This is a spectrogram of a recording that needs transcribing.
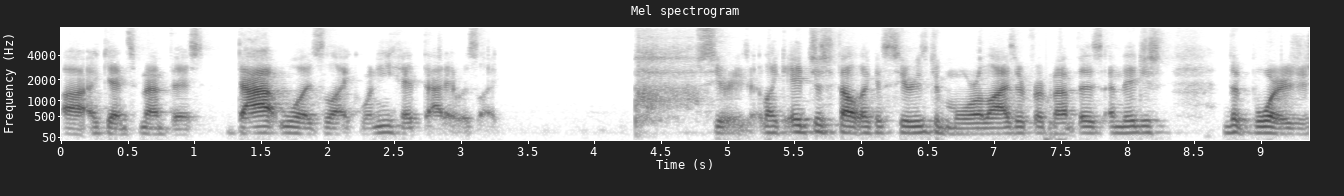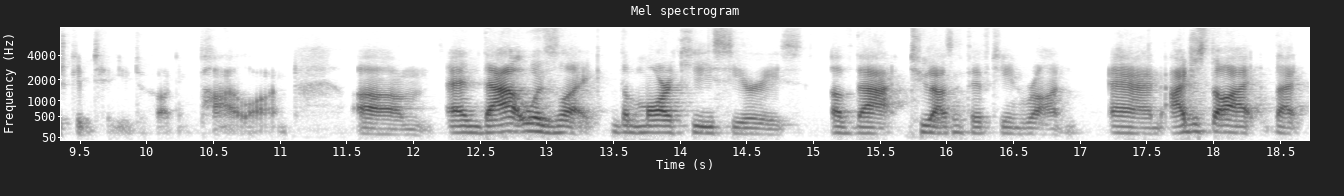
uh, against Memphis. That was like when he hit that, it was like series. Like it just felt like a series demoralizer for Memphis, and they just the Warriors just continued to fucking pile on. Um, and that was like the marquee series of that 2015 run. And I just thought that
